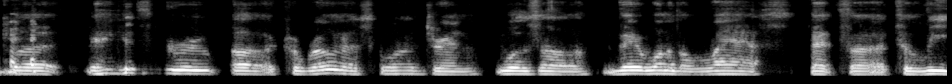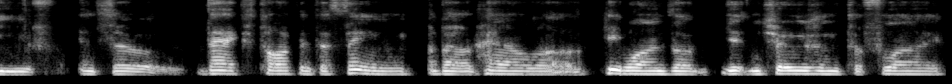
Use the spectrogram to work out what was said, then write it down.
But his group, uh, Corona Squadron, was uh, they're one of the last that's uh to leave and so Dak's talking to Thane about how uh, he winds up getting chosen to fly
